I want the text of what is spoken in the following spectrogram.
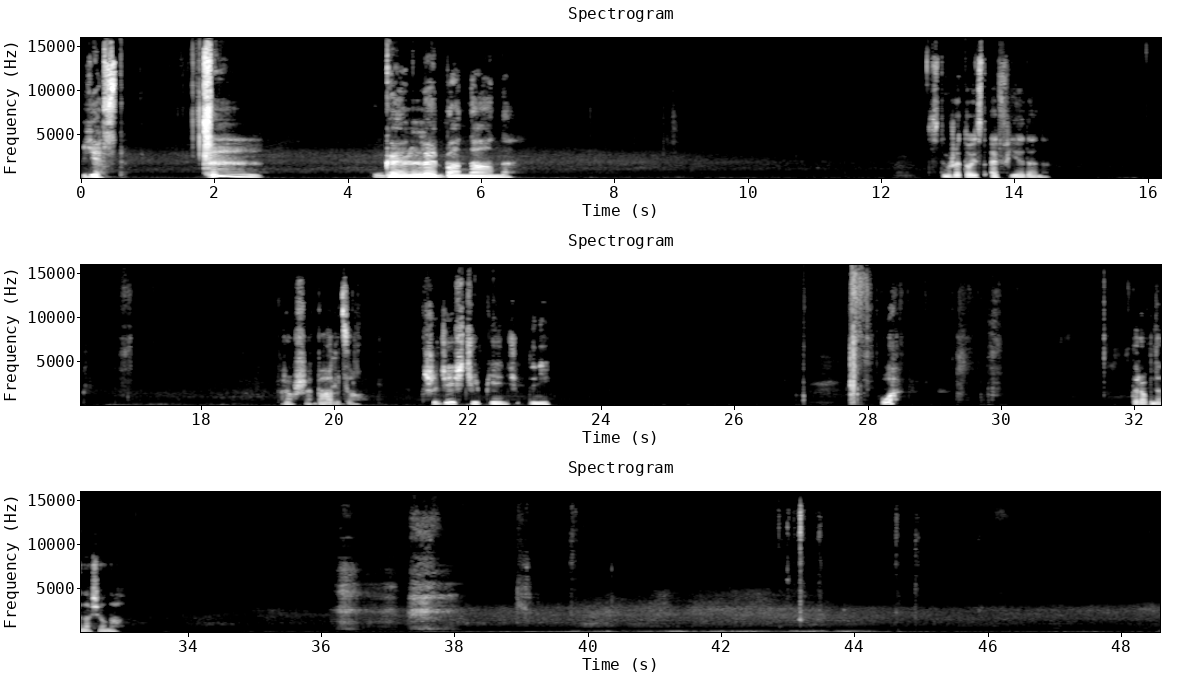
Jest. Gele banan. Z tym, że to jest F1. Proszę bardzo. 35 dni. Ła. Drobne nasiona.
